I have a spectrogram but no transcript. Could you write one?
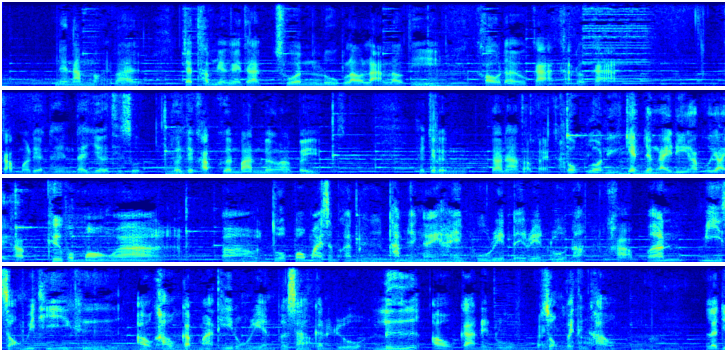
ำแนะนำหน่อยว่า จะทำยังไงจะชวนลูกเราหลานเราที่เขาได้โอกาสขาดโอกาส กลับมาเรียนให้ได้เยอะที่สุด เพื่อจะขับเคลื่อนบ้านเมืองเราไปให้เจริญก้าวหน้าต่อไปครับตกหล่นนี้เก็บยังไงดีครับผู้ใหญ่ครับ คือผมมองว่าเอ่อตัวเป้าหมายสำคัญคือทำยังไงให้ผู้เรียนได้เรียนรู้เนาะครับเพราะฉะนั้นมี 2 วิธีคือเอาเขากลับมาที่โรงเรียนเพื่อสร้างการเรียนรู้ หรือเอาการเรียนรู้ส่งไปถึงเขา แล้วจ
